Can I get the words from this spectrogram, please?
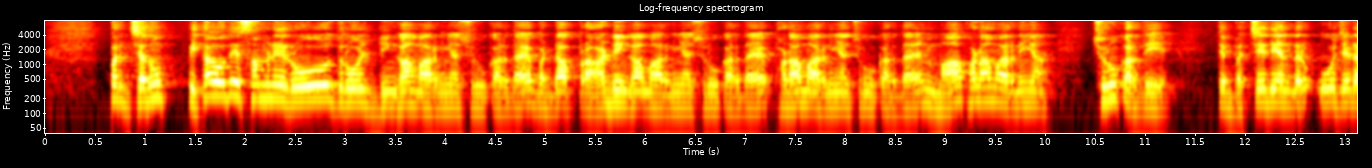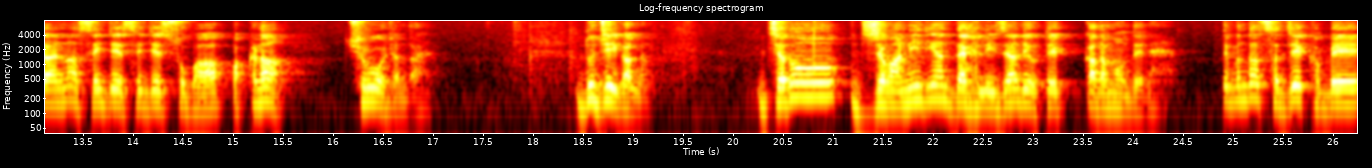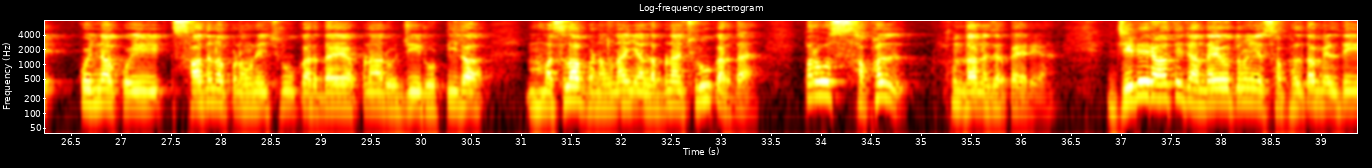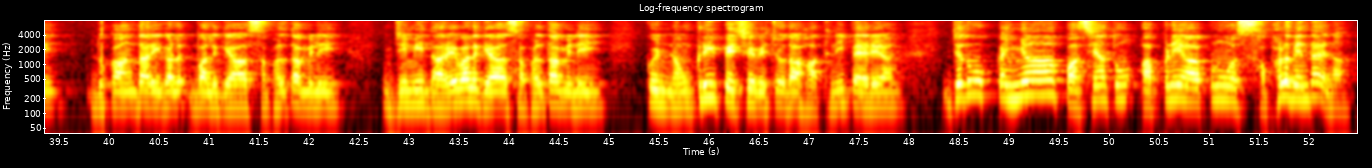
ਪਰ ਜਦੋਂ ਪਿਤਾ ਉਹਦੇ ਸਾਹਮਣੇ ਰੋਜ਼-ਰੋਜ਼ ਡਿੰਗਾ ਮਾਰਨੀਆਂ ਸ਼ੁਰੂ ਕਰਦਾ ਹੈ, ਵੱਡਾ ਭਰਾ ਡਿੰਗਾ ਮਾਰਨੀਆਂ ਸ਼ੁਰੂ ਕਰਦਾ ਹੈ, ਫੜਾ ਮਾਰਨੀਆਂ ਸ਼ੁਰੂ ਕਰਦਾ ਹੈ, ਮਾਂ ਫੜਾ ਮਾਰਨੀਆਂ ਸ਼ੁਰੂ ਕਰਦੀ ਹੈ ਤੇ ਬੱਚੇ ਦੇ ਅੰਦਰ ਉਹ ਜਿਹੜਾ ਹੈ ਨਾ ਸਹਿਜੇ ਸਹਿਜੇ ਸੁਭਾਅ ਪੱਕਣਾ ਸ਼ੁਰੂ ਹੋ ਜਾਂਦਾ ਹੈ। ਦੂਜੀ ਗੱਲ, ਜਦੋਂ ਜਵਾਨੀ ਦੀਆਂ ਦਹਲੀਜ਼ਾਂ ਦੇ ਉੱਤੇ ਕਦਮ ਆਉਂਦੇ ਨੇ ਤੇ ਬੰਦਾ ਸੱਜੇ ਖੱਬੇ ਕੋਈ ਨਾ ਕੋਈ ਸਾਧਨ ਅਪਣਾਉਣੇ ਸ਼ੁਰੂ ਕਰਦਾ ਹੈ, ਆਪਣਾ ਰੋਜੀ ਰੋਟੀ ਦਾ ਮਸਲਾ ਬਣਾਉਣਾ ਜਾਂ ਲੱਭਣਾ ਸ਼ੁਰੂ ਕਰਦਾ ਹੈ, ਪਰ ਉਹ ਸਫਲ ਹੁੰਦਾ ਨਜ਼ਰ ਪੈ ਰਿਹਾ ਜਿਹੜੇ ਰਾਹ ਤੇ ਜਾਂਦਾ ਹੈ, ਉਧਰੋਂ ਹੀ ਸਫਲਤਾ ਮਿਲਦੀ ਦੁਕਾਨਦਾਰੀ ਗੱਲ ਵੱਲ ਗਿਆ, ਸਫਲਤਾ ਮਿਲੀ। ਜ਼ਿਮੀਦਾਰੇ ਵੱਲ ਗਿਆ, ਸਫਲਤਾ ਮਿਲੀ। ਕੋਈ ਨੌਕਰੀ ਪੇਸ਼ੇ ਵਿੱਚ ਉਹਦਾ ਹੱਥ ਨਹੀਂ ਪੈ ਰਿਹਾ। ਜਦੋਂ ਉਹ ਕਈਆਂ ਪਾਸਿਆਂ ਤੋਂ ਆਪਣੇ ਆਪ ਨੂੰ ਅਸਫਲ ਵੇਂਦਾ ਹੈ ਨਾ,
